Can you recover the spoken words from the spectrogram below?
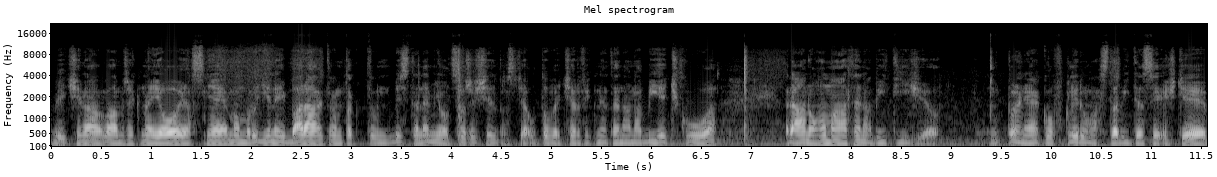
většina vám řekne jo, jasně, mám rodinný barák, tam tak to byste neměl co řešit, prostě auto večer fiknete na nabíječku a ráno ho máte nabítý, že jo. Úplně jako v klidu nastavíte si ještě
